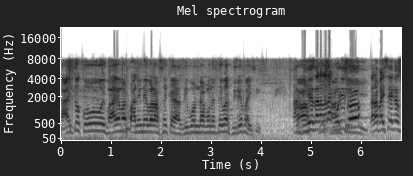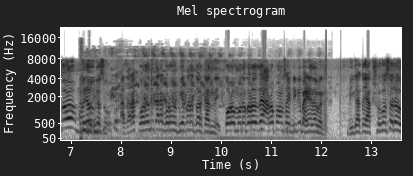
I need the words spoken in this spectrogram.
তাই তো কই ভাই আমার পানি নেবার আছে কে? জীবন মনে এবার ফিরে পাইছি। আর বিয়ে যারা যারা করিছো তারা পাইছে গেছো মরেও গেছো। আর যারা করনি তারা গরমে বিয়ে করার দরকার নেই। গরম মনে করো যে আরও পঞ্চাশ ডিগ্রি বাইরে যাবে না? বিগত একশো বছরেও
